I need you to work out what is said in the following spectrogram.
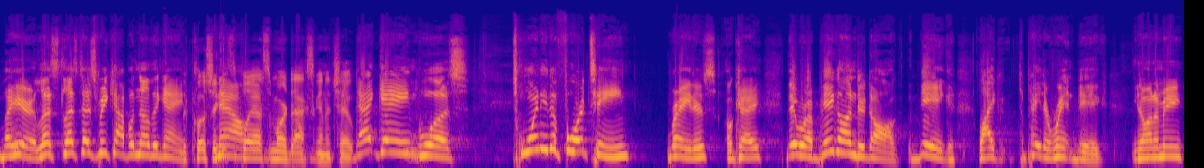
but here, let's let's let's recap another game. The closer it gets now, to playoffs, the more Dak's going to choke. that game was twenty to fourteen. Raiders, okay? They were a big underdog, big, like to pay the rent big. You know what I mean?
